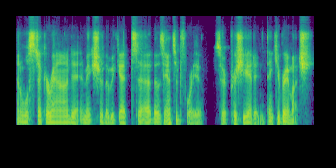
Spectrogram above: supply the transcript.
and we'll stick around and make sure that we get uh, those answered for you. So appreciate it, and thank you very much.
